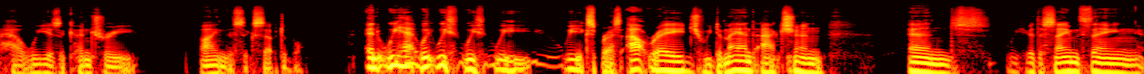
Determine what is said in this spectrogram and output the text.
how we as a country find this acceptable. And we have we we we we we express outrage, we demand action, and we hear the same thing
